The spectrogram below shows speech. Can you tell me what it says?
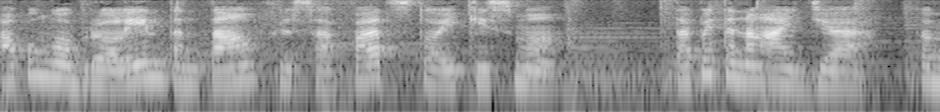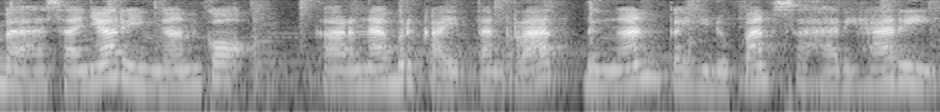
aku ngobrolin tentang filsafat stoikisme. Tapi tenang aja, pembahasannya ringan kok karena berkaitan erat dengan kehidupan sehari-hari.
